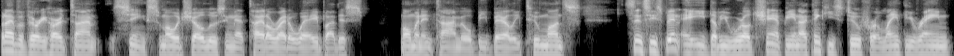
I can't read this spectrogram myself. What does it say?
But I have a very hard time seeing Samoa Joe losing that title right away by this moment in time. It will be barely two months since he's been AEW World Champion. I think he's due for a lengthy reign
